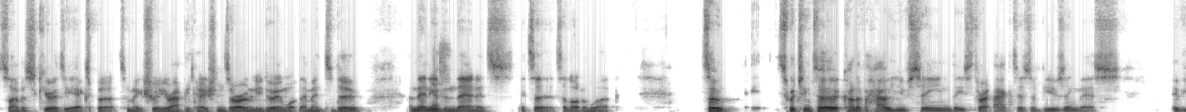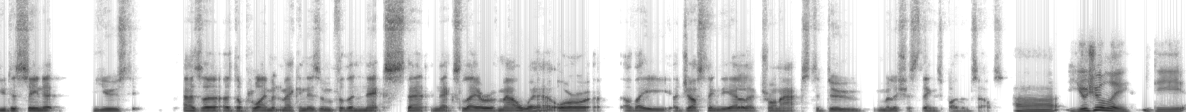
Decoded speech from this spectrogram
cybersecurity expert to make sure your applications are only doing what they're meant to do. And then yes. even then it's it's a it's a lot of work. So switching to kind of how you've seen these threat actors abusing this, have you just seen it used as a, a deployment mechanism for the next next layer of malware, or are they adjusting the Electron apps to do malicious things by themselves? Uh, usually, the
